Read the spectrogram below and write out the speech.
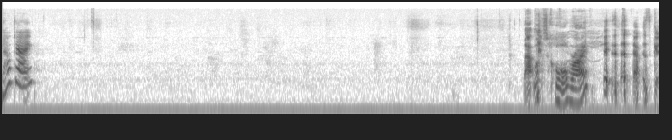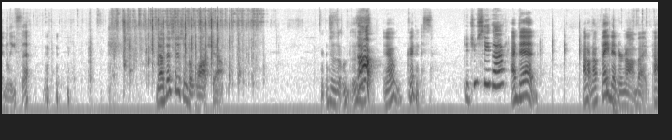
Okay. That looks cool, right? that was good, Lisa. Now this isn't a washout. This is- this is- Oh! oh, goodness. Did you see that? I did. I don't know if they did or not, but I,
